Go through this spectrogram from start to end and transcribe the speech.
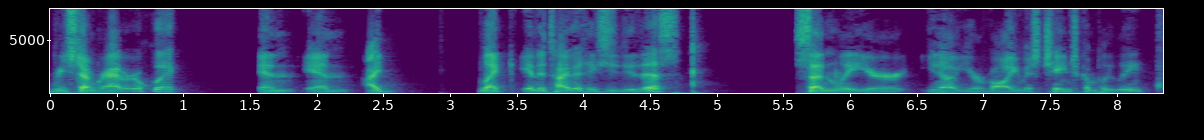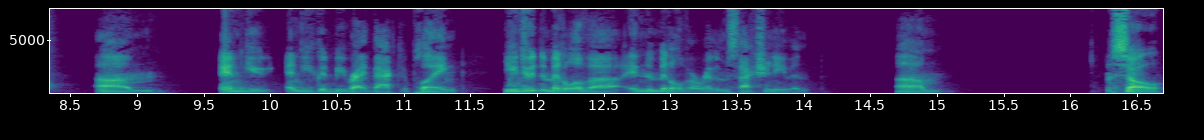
reach down, grab it real quick, and and I like in the time it takes you to do this, suddenly your you know your volume has changed completely, um, and you and you could be right back to playing. You can do it in the middle of a in the middle of a rhythm section even, um. So,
